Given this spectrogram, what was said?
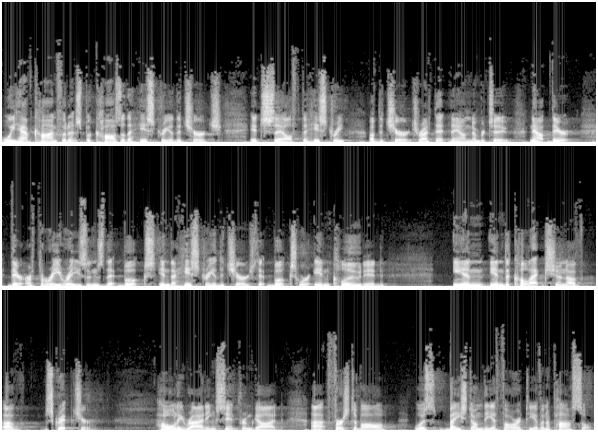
we have confidence because of the history of the church itself. The history of the church. Write that down, number two. Now, there, there are three reasons that books in the history of the church, that books were included in, in the collection of, of Scripture, holy writing sent from God. Uh, first of all, was based on the authority of an apostle.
